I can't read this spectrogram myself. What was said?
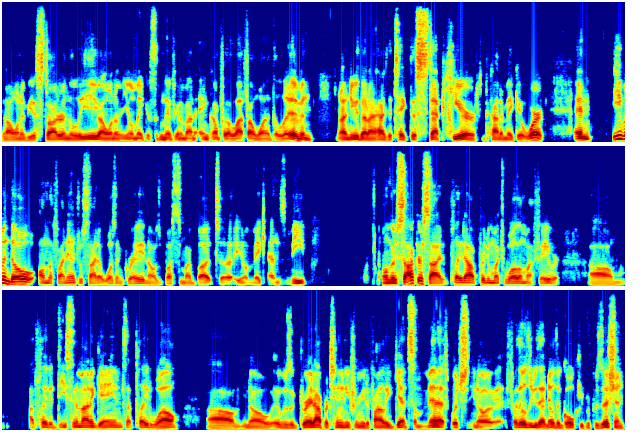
You know, I want to be a starter in the league. I want to, you know, make a significant amount of income for the life I wanted to live. And I knew that I had to take this step here to kind of make it work. And even though on the financial side it wasn't great and I was busting my butt to, you know, make ends meet, on the soccer side, it played out pretty much well in my favor. Um, I played a decent amount of games. I played well. Um, you know, it was a great opportunity for me to finally get some minutes, which, you know, for those of you that know the goalkeeper position,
